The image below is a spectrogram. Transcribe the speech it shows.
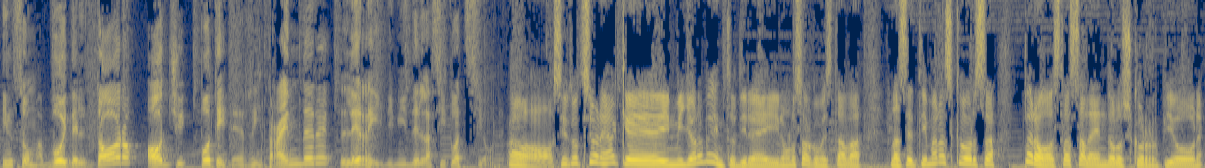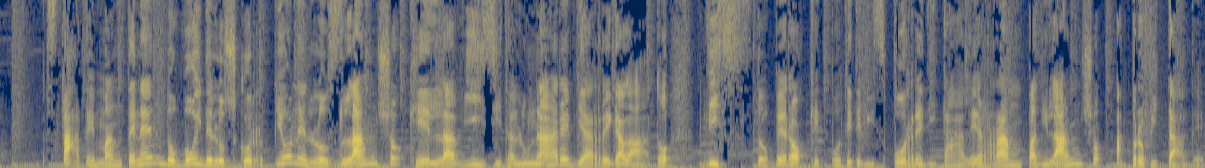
Insomma, voi del toro oggi potete riprendere le redini della situazione. Oh, situazione anche in miglioramento direi, non lo so come stava la settimana scorsa, però sta salendo lo scorpione. State mantenendo voi dello scorpione lo slancio che la visita lunare vi ha regalato. Visto però che potete disporre di tale rampa di lancio, approfittate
